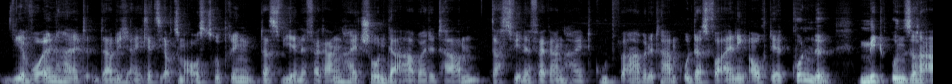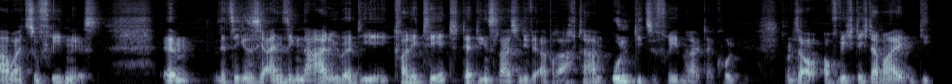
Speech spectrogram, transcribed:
wir wollen halt dadurch eigentlich letztlich auch zum Ausdruck bringen, dass wir in der Vergangenheit schon gearbeitet haben, dass wir in der Vergangenheit gut bearbeitet haben und dass vor allen Dingen auch der Kunde mit unserer Arbeit zufrieden ist. Ähm, letztlich ist es ja ein Signal über die Qualität der Dienstleistung, die wir erbracht haben und die Zufriedenheit der Kunden. Und es ist auch, auch wichtig dabei, die,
